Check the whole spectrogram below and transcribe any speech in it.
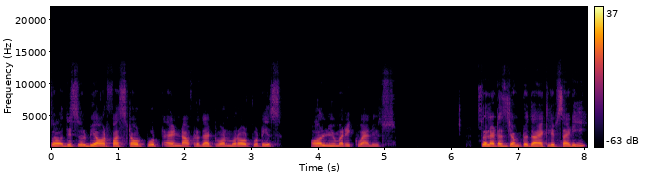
so this will be our first output and after that one more output is all numeric values. So let us jump to the eclipse ide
